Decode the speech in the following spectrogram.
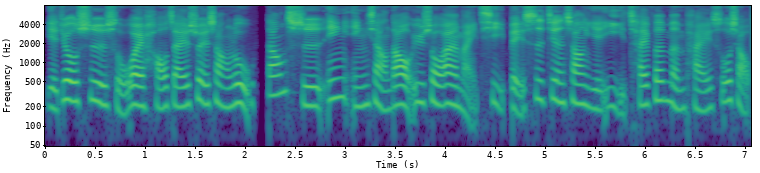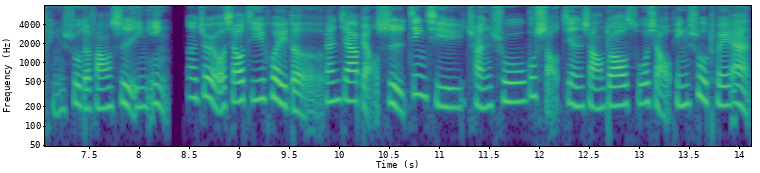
也就是所谓豪宅税上路，当时因影响到预售案买气，北市建商也以拆分门牌、缩小平数的方式应应。那就有消基会的专家表示，近期传出不少建商都要缩小平数推案，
